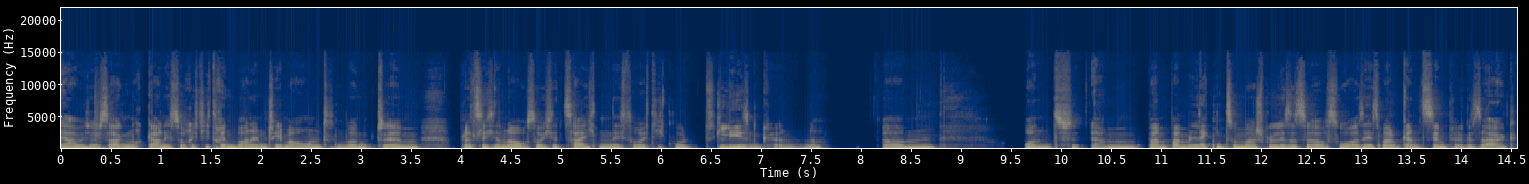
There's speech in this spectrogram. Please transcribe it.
ja, wie soll ich sagen, noch gar nicht so richtig drin waren im Thema Hund und ähm, plötzlich dann auch solche Zeichen nicht so richtig gut lesen können. Ne? Ähm, und ähm, beim, beim Lecken zum Beispiel ist es ja auch so, also jetzt mal ganz simpel gesagt,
